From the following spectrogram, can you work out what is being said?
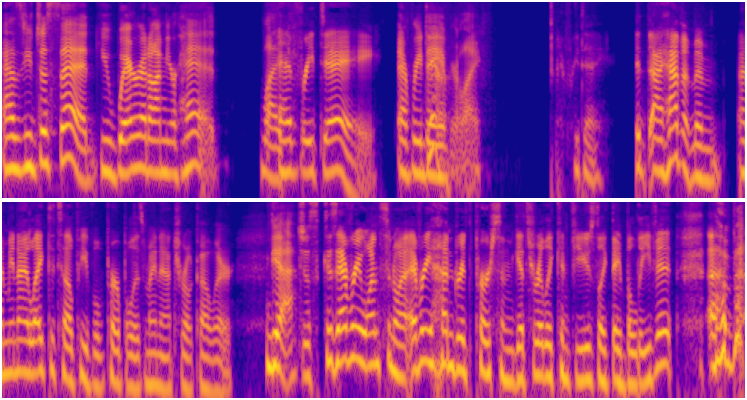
as you just said, you wear it on your head like every day. every day yeah. of your life. Every day. It, I haven't been. I mean, I like to tell people purple is my natural color, Yeah. just because every once in a while, every hundredth person gets really confused, like they believe it. Uh, but,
